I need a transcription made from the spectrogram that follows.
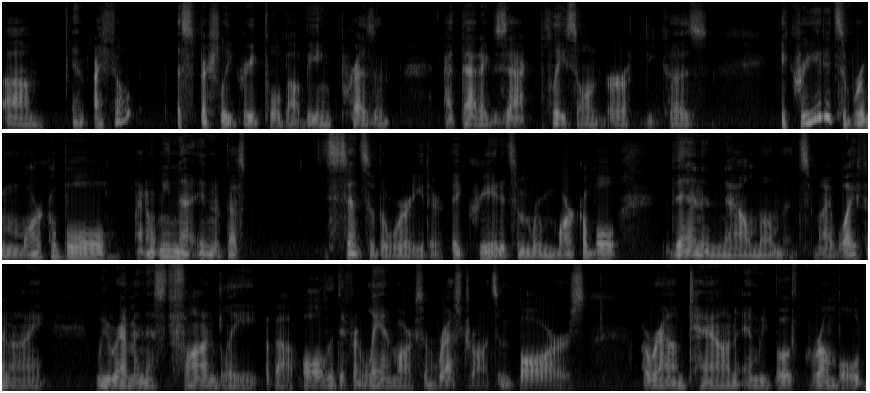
Um, and I felt especially grateful about being present at that exact place on earth because it created some remarkable, I don't mean that in the best sense of the word either. It created some remarkable then and now moments. My wife and I, we reminisced fondly about all the different landmarks and restaurants and bars around town, and we both grumbled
